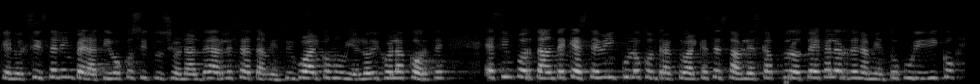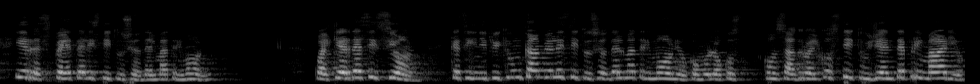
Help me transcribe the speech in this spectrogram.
que no existe el imperativo constitucional de darles tratamiento igual, como bien lo dijo la Corte, es importante que este vínculo contractual que se establezca proteja el ordenamiento jurídico y respete la institución del matrimonio. Cualquier decisión que signifique un cambio en la institución del matrimonio, como lo consagró el constituyente primario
